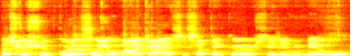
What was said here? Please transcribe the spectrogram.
Parce que pour le folio bancaire, c'est certain que c'est le numéro.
